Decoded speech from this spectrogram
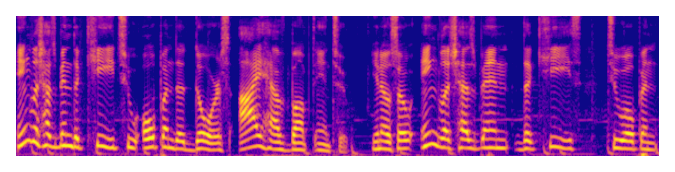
English has been the key to open the doors I have bumped into. You know, so English has been the keys to open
